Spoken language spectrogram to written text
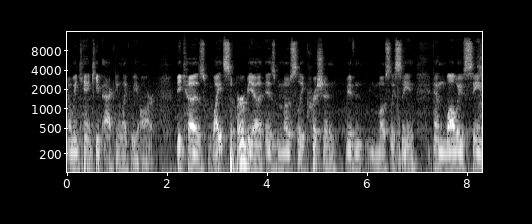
and we can't keep acting like we are." Because white suburbia is mostly Christian, we've mostly seen, and while we've seen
